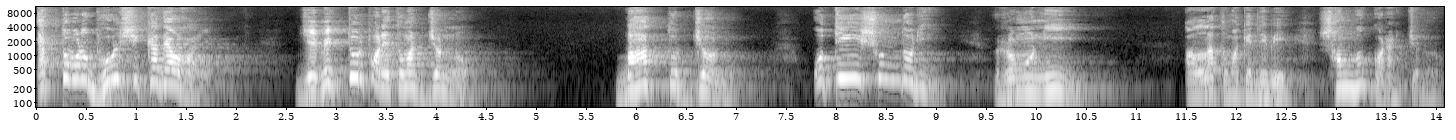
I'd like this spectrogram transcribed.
এত বড় ভুল শিক্ষা দেওয়া হয় যে মৃত্যুর পরে তোমার জন্য বাহাত্তর জন অতি সুন্দরী রমণী আল্লাহ তোমাকে দেবে সম্ভব করার জন্য।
